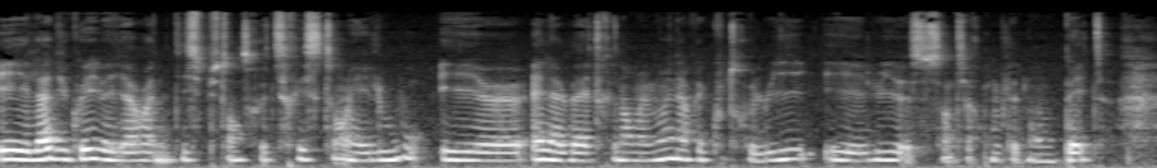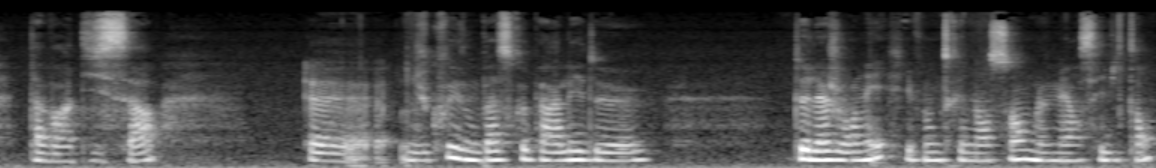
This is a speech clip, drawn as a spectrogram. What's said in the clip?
Et là, du coup, il va y avoir une dispute entre Tristan et Lou. Et elle, elle va être énormément énervée contre lui. Et lui, va se sentir complètement bête d'avoir dit ça. Euh, du coup, ils vont pas se reparler de, de la journée. Ils vont traîner ensemble, mais en s'évitant.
